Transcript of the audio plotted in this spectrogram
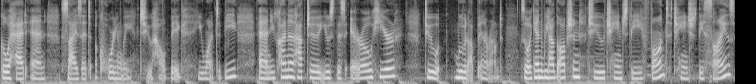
go ahead and size it accordingly to how big you want it to be. And you kind of have to use this arrow here to move it up and around. So again, we have the option to change the font, change the size.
